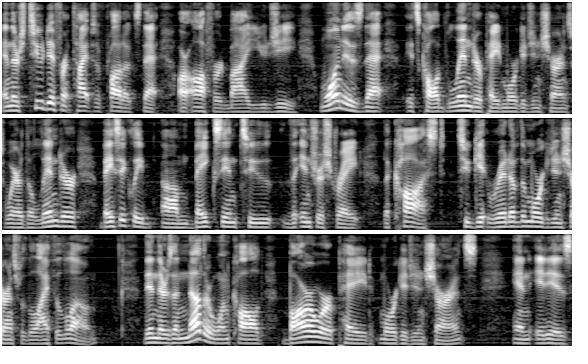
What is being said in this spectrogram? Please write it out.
And there's two different types of products that are offered by UG. One is that it's called lender paid mortgage insurance, where the lender basically um, bakes into the interest rate the cost to get rid of the mortgage insurance for the life of the loan. Then there's another one called borrower paid mortgage insurance. And it is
